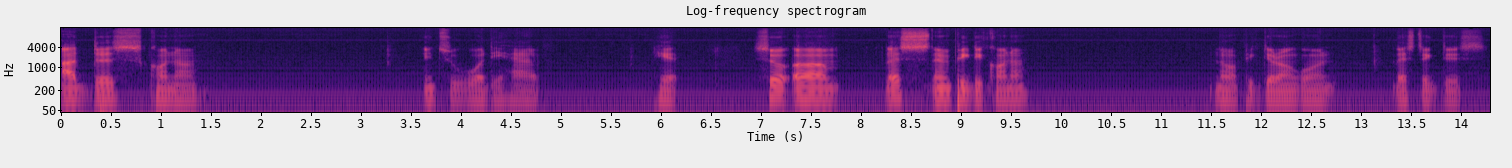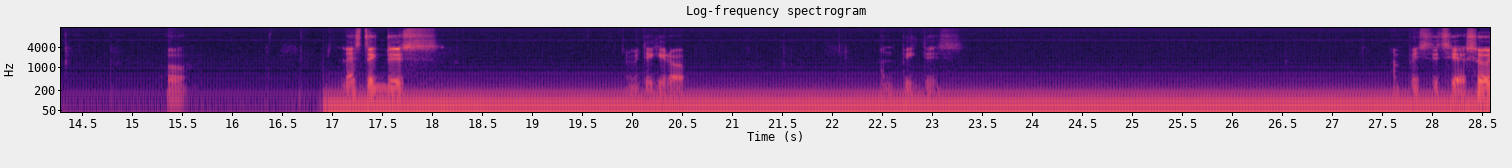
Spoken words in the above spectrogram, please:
add this corner into what they have here. So um let's let me pick the corner. No I picked the wrong one. Let's take this. Oh. Let's take this. Let me take it up and pick this and paste it here. So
